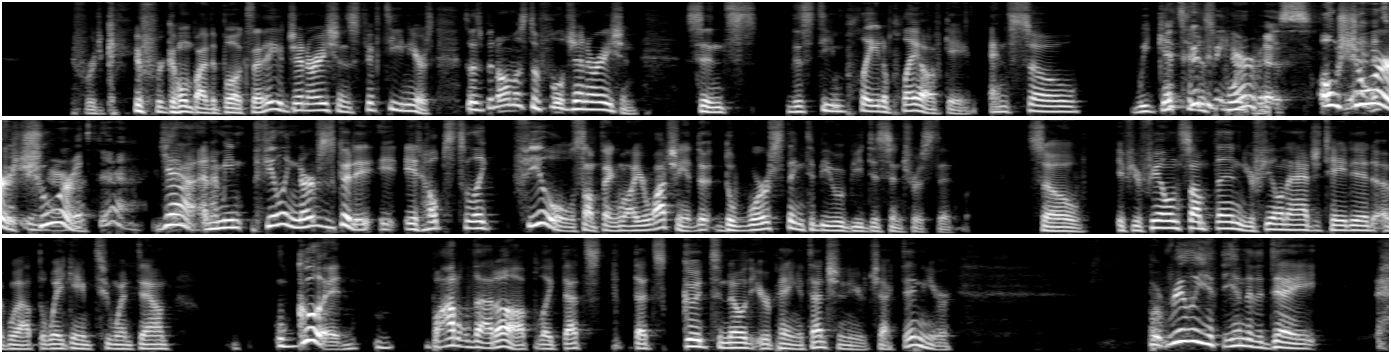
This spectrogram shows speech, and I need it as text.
if we're if we're going by the books. I think a generation is 15 years. So it's been almost a full generation since this team played a playoff game. And so we get it's to this to be point nervous. Oh, sure, be sure. nervous. Yeah, yeah, and I mean, feeling nerves is good. It, it, it helps to like feel something while you're watching it. The, the worst thing to be would be disinterested. So if you're feeling something, you're feeling agitated about the way game two went down, good. Bottle that up. Like that's that's good to know that you're paying attention and you're checked in here. But really, at the end of the day,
